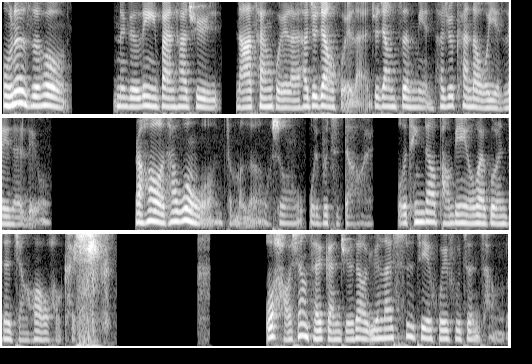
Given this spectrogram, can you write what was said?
我那时候那个另一半他去。拿餐回来，他就这样回来，就这样正面，他就看到我眼泪在流，然后他问我怎么了，我说我也不知道哎，我听到旁边有外国人在讲话，我好开心，我好像才感觉到原来世界恢复正常了，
